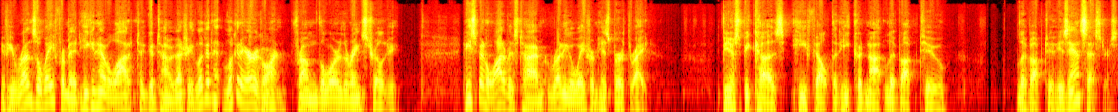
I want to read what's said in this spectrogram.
If he runs away from it, he can have a lot of good time eventually. Look at look at Aragorn from the Lord of the Rings trilogy. He spent a lot of his time running away from his birthright just because he felt that he could not live up to live up to his ancestors.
